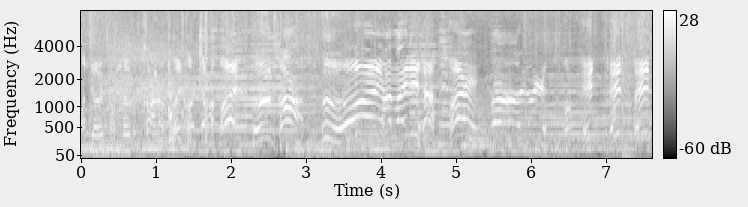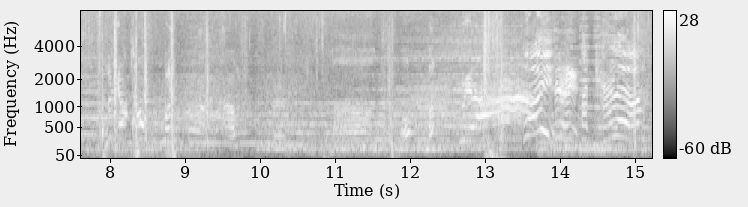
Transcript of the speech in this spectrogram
มันอยู่กับมือของข้าแล้วเฮ้ยเจ้าเฮ้ยมือข้าเฮ้ยอะไรเนี่ยเฮ้ยเฮ้ยผิดผิดผิดเอามันโอ้โหเมียเฮ้ยตัดแขนเลยเหรอเฮ้ยอืม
